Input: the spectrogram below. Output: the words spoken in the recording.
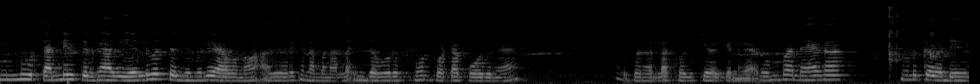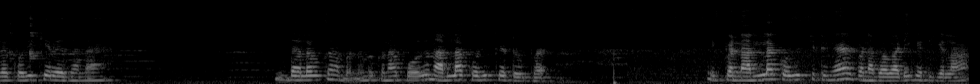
முந்நூறு தண்ணி ஊற்றிருக்கேன் அது எழுபத்தஞ்சி மில்லி ஆகணும். அது வரைக்கும் நம்ம நல்லா இந்த ஒரு ஸ்பூன் போட்டால் போதுங்க. இப்போ நல்லா கொதிக்க வைக்கணுங்க. ரொம்ப நேகா நுணுக்க வேண்டியதில் கொதிக்கிறது தானே. இந்த அளவுக்கு நம்ம நுணுக்கினா போதும். நல்லா கொதிக்கட்டும் இப்போ இப்போ நல்லா கொதிச்சிட்டுங்க. இப்போ நம்ம வடிகட்டிக்கலாம்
